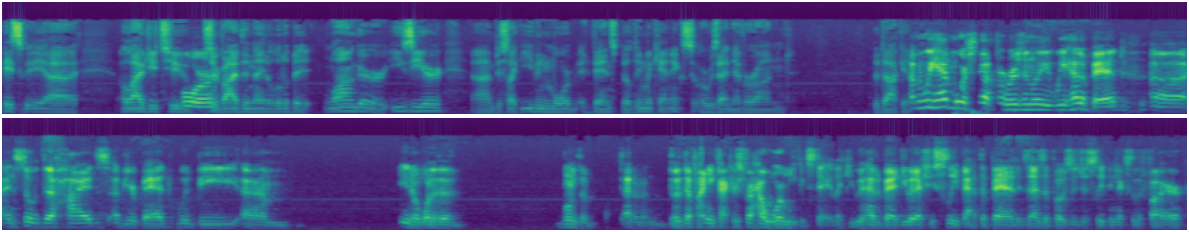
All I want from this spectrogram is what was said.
basically uh, allowed you to or, survive the night a little bit longer or easier, um, just like even more advanced building mechanics, or was that never on the docket? I mean, we had more stuff originally. We had a bed, uh, and so the hides of your bed would be, um, you know, one of the one of the I don't know the defining factors for how warm you could stay. Like you had a bed, you would actually sleep at the bed as, as opposed to just sleeping next to the fire.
